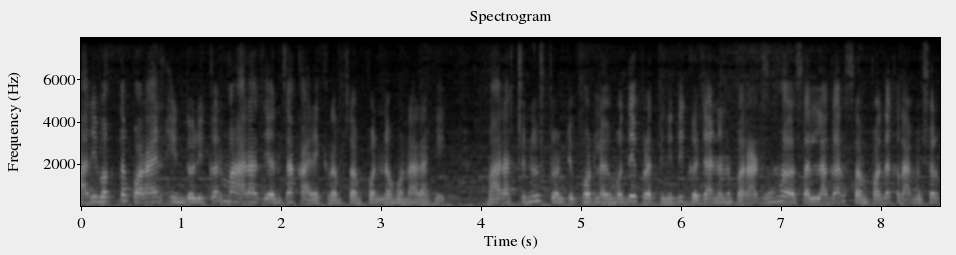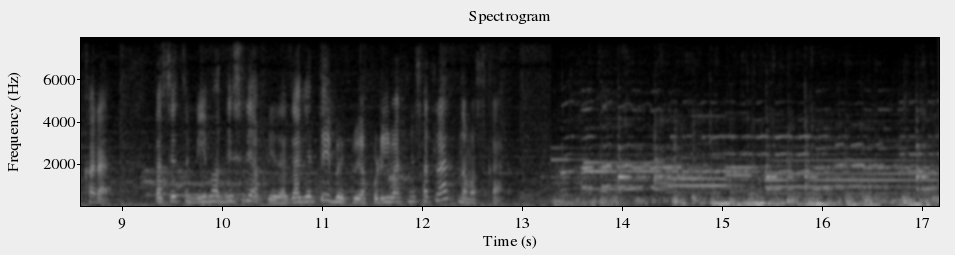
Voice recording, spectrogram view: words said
हरिभक्त परायण इंदोरीकर महाराज यांचा कार्यक्रम संपन्न होणार आहे. महाराष्ट्र न्यूज ट्वेंटी फोर लाईव्हमध्ये प्रतिनिधी गजानन पराडसह सल्लागार संपादक रामेश्वर खरात. तसेच मी भाग्यश्री आपली रजा घेते. भेटूया पुढील बातमी सत्रात. नमस्कार.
